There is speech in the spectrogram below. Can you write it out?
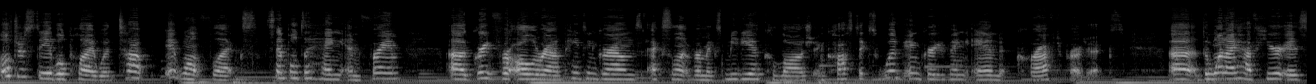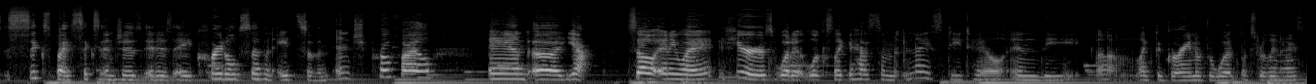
ultra stable plywood top, it won't flex, simple to hang and frame, uh, great for all-around painting grounds, excellent for mixed media, collage, encaustics, wood engraving, and craft projects. Uh, the one I have here is 6 by 6 inches. It is a cradled 7 eighths of an inch profile, and uh, yeah. So anyway, here's what it looks like. It has some nice detail in the, um, like the grain of the wood looks really nice.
